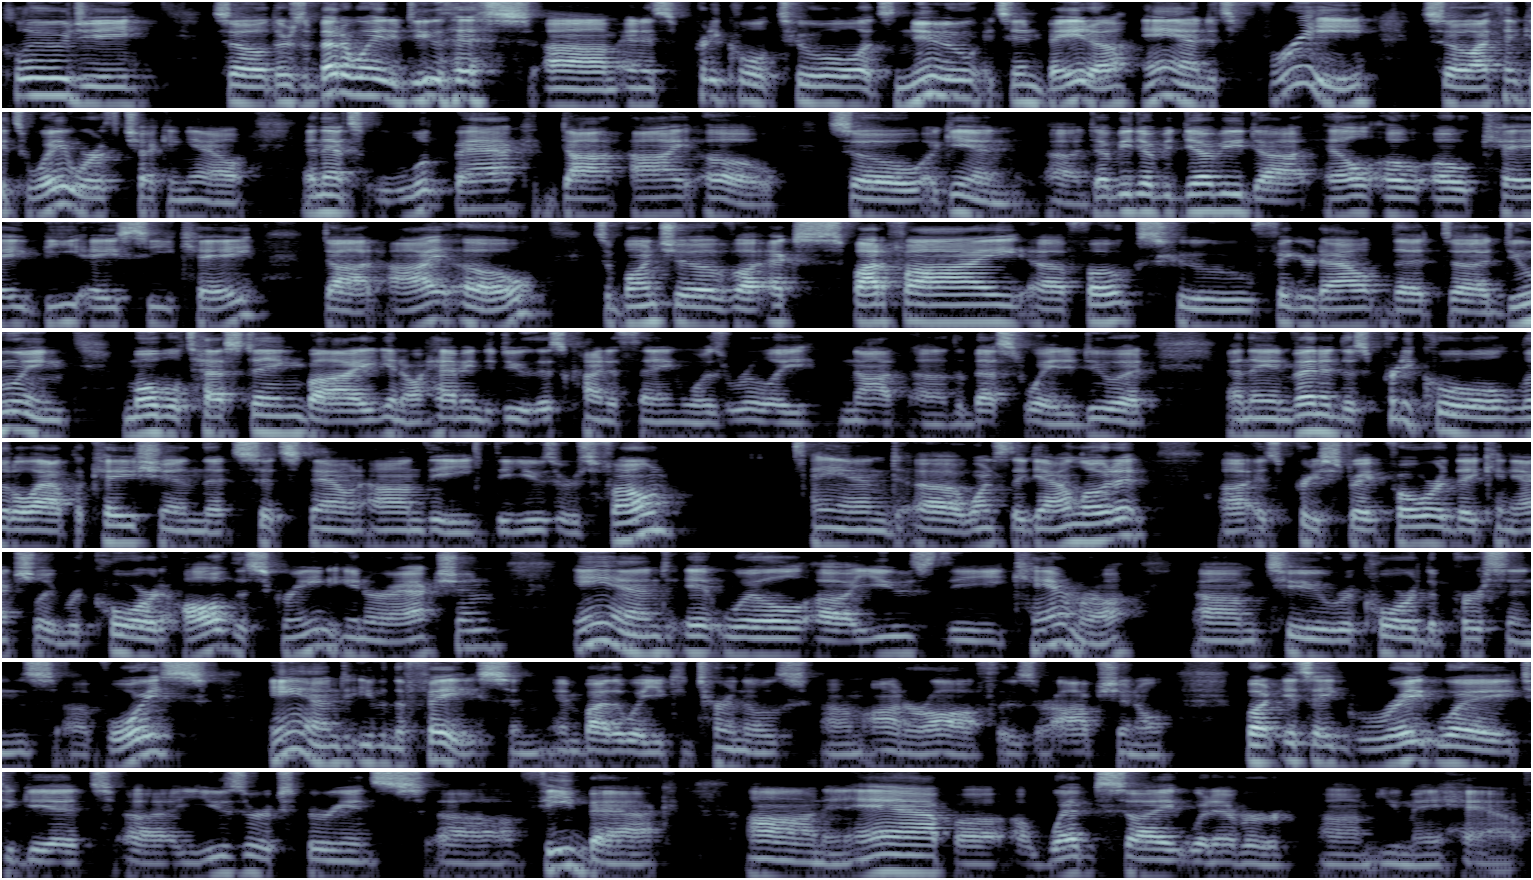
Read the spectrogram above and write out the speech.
Kludgy. So there's a better way to do this um, and it's a pretty cool tool. It's new, it's in beta, and it's free so I think it's way worth checking out and that's lookback.io. So again, uh, www.lookback.io. It's a bunch of uh, ex-Spotify uh, folks who figured out that uh, doing mobile testing by you know having to do this kind of thing was really not uh, the best way to do it. And they invented this pretty cool little application that sits down on the, the user's phone. And uh, once they download it, uh, it's pretty straightforward. They can actually record all the screen interaction and it will uh, use the camera um, to record the person's uh, voice and even the face. And, and, by the way, you can turn those um, on or off. Those are optional. But it's a great way to get uh, user experience uh, feedback on an app, a, a website, whatever um, you may have.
